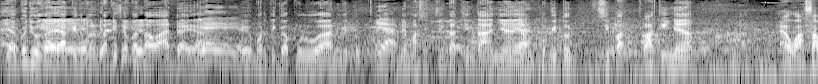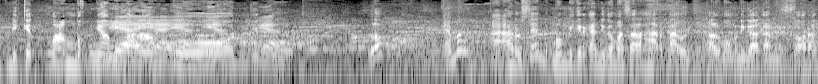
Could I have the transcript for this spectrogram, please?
ya gue juga nggak Iya, yakin iya, bener, tapi siapa iya. tahu ada ya iya, iya. Eh, umur 30-an gitu Iya. yang masih cinta-cintanya Iya. yang begitu sifat lakinya eh WhatsApp dikit ngambeknya minta ampun iya, iya, gitu iya. lo emang harusnya memikirkan juga masalah harta un kalau mau meninggalkan seseorang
